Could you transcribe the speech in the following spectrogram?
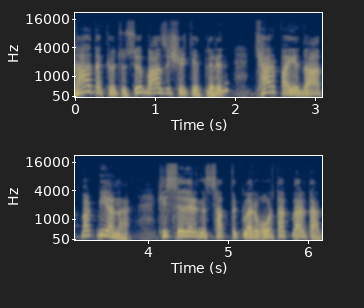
Daha da kötüsü bazı şirketlerin kar payı dağıtmak bir yana hisselerini sattıkları ortaklardan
